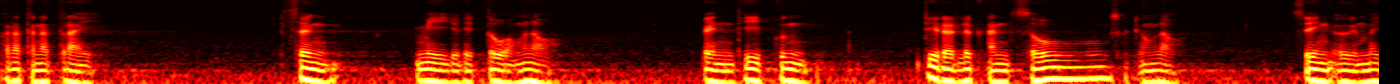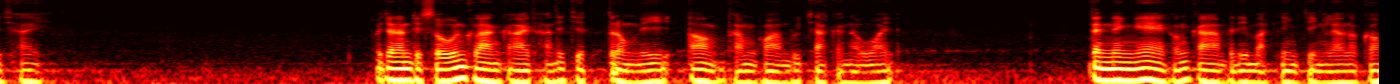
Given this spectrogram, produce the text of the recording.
พระรัตนตรัย ซึ่งมีอยู่ในตัวของเรา เป็นที่พึ่งที่ระลึกอันสูงสุดของเรา สิ่งอื่นไม่ใช่ เพราะฉะนั้นที่ศูนย์กลางกายฐานที่เจ็ดตรงนี้ต้องทำความรู้จักกันเอาไว้ แต่ในแง่ของการปฏิบัติจริง ๆ แล้วแล้วก็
